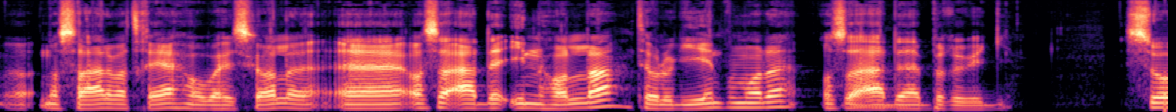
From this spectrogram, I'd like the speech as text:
Nå sa jeg det var tre, håper jeg husker alle. Eh, og så er det innholdet, teologien, på en måte. Og så er det bruk. Så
